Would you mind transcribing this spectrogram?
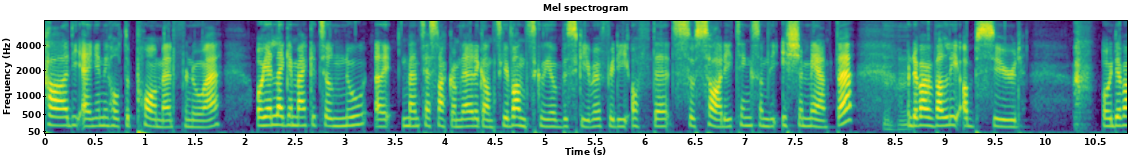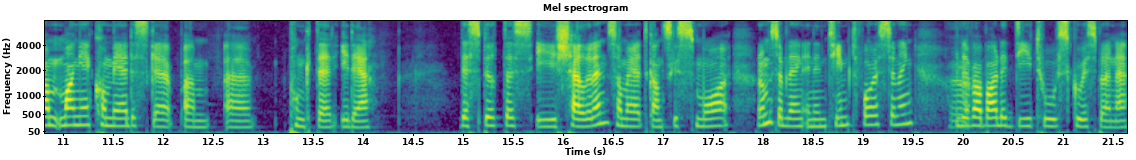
hva de egentlig holdt på med for noe. Og jeg legger merke til nå, eh, mens jeg snakker om det, er det ganske vanskelig å beskrive, fordi ofte så sa de ting som de ikke mente. Mhm. Og det var veldig absurd. Og det var mange komediske um, uh, punkter i det. Det spiltes i kjelleren, som er et ganske små rom, så ble en, en intimt forestilling. Og Ja. det var bare de to skuespillerne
